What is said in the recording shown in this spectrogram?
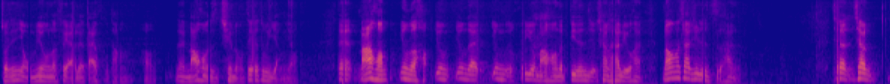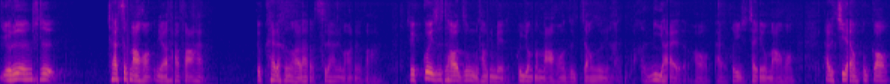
昨天我们用了肺癌的白虎汤，好，那麻黄是青龙，这些都是阳药。那麻黄用的好，用用在用会用麻黄的病人就像他流汗，麻黄下去是止汗。像像有的人是他吃麻黄，你要他发汗，就开的很好，他吃下去马上就发汗。所以桂枝草子母汤里面会用到麻黄，是张仲景很很厉害的，好，他会再用麻黄，它的剂量不高，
